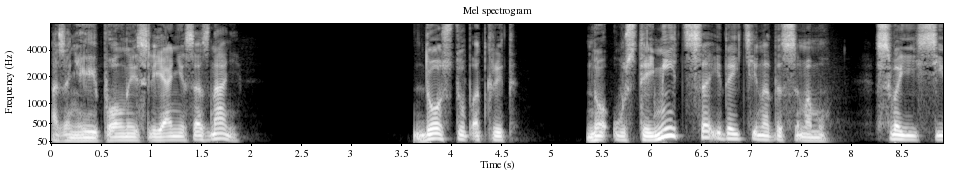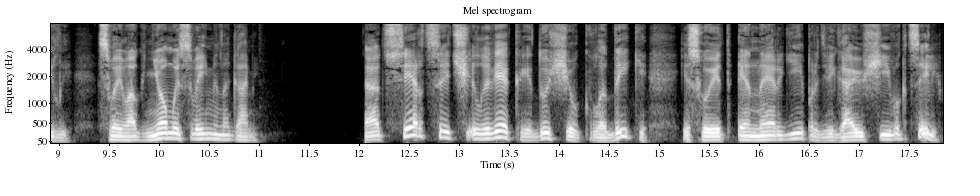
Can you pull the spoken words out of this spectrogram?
а за ней и полное слияние сознаний. Доступ открыт, но устремиться и дойти надо самому, своей силой, своим огнем и своими ногами. От сердца человека, идущего к владыке, исходит энергии, продвигающие его к цели.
